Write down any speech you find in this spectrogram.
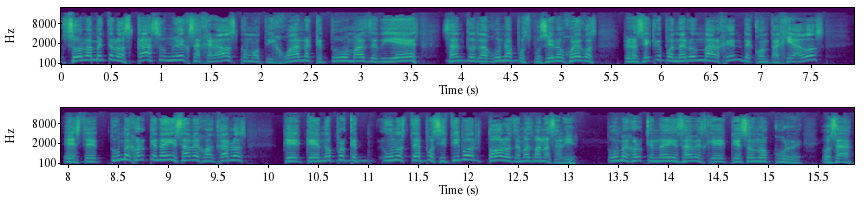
Solamente los casos muy exagerados como Tijuana, que tuvo más de 10, Santos Laguna, pues pusieron juegos. Pero sí hay que poner un margen de contagiados. Este, tú mejor que nadie sabe, Juan Carlos, que, que no porque uno esté positivo, todos los demás van a salir. Tú mejor que nadie sabes que, que eso no ocurre. O sea,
